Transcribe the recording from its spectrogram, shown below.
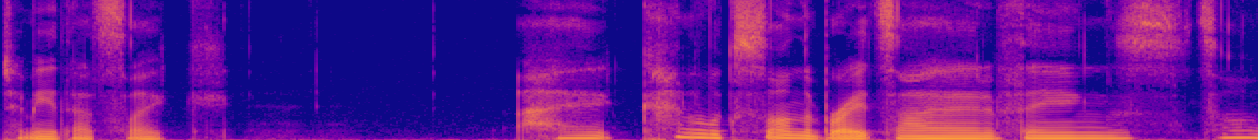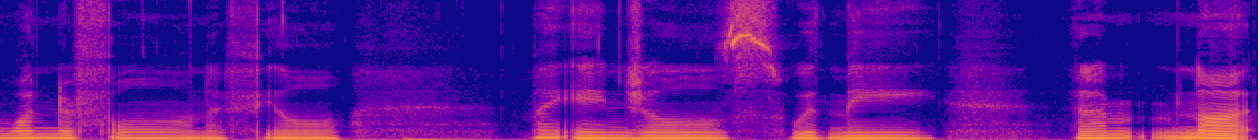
to me that's like I kind of looks on the bright side of things. It's all wonderful, and I feel my angels with me. And I'm not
